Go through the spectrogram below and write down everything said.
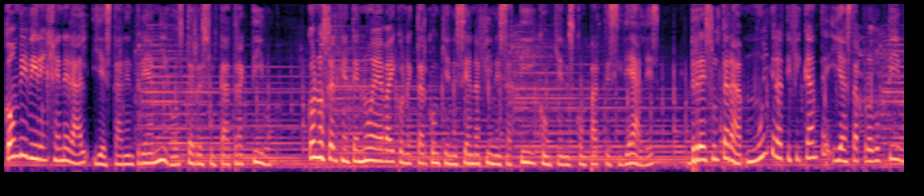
Convivir en general y estar entre amigos te resulta atractivo. Conocer gente nueva y conectar con quienes sean afines a ti, con quienes compartes ideales, resultará muy gratificante y hasta productivo.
